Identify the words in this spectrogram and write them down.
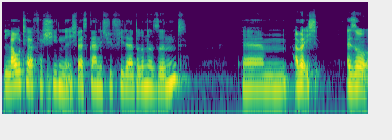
lauter verschiedene. Ich weiß gar nicht, wie viele da drin sind. Ähm, aber ich, also,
